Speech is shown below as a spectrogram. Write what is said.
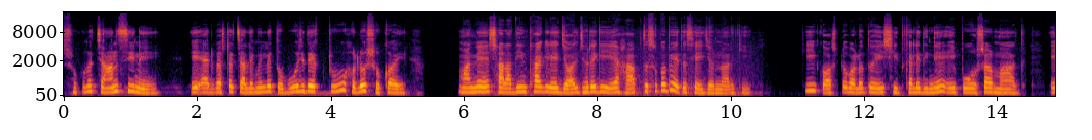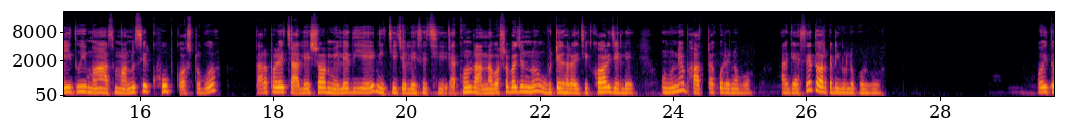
শুকনো চান্সই নেই। এই অ্যাডভাসটা চালে মিললে তবুও যদি একটু হলেও শুকোয়। মানে সারাদিন থাকলে জল ঝরে গিয়ে হাফ তো শুকোবে, তো সেই জন্য আর কি। কী কষ্ট বলো তো এই শীতকালে দিনে এই পৌষ আর মাঘ, এই দুই মাস মানুষের খুব কষ্ট গো। তারপরে চালে সব মেলে দিয়ে নিচে চলে এসেছি। এখন রান্না বসাবার জন্য ঘুটে ধরাইছি খড় জেলে। উনুনে ভাতটা করে নেব আর গ্যাসে তরকারিগুলো করব। ওই তো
